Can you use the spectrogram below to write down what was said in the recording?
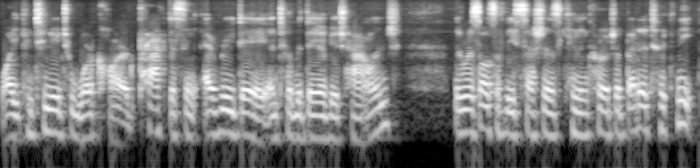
while you continue to work hard, practicing every day until the day of your challenge, the results of these sessions can encourage a better technique,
